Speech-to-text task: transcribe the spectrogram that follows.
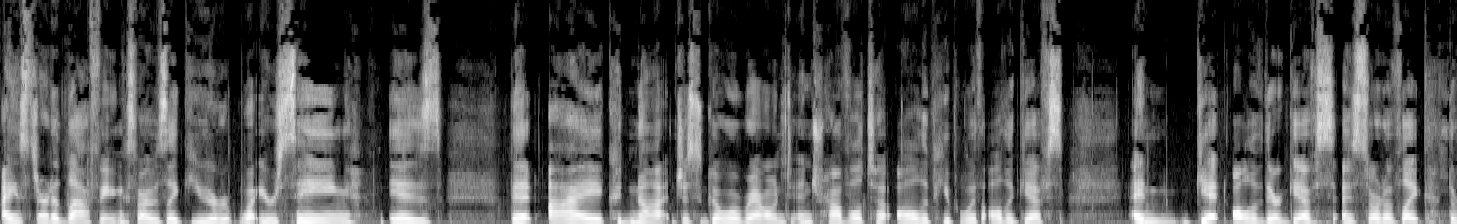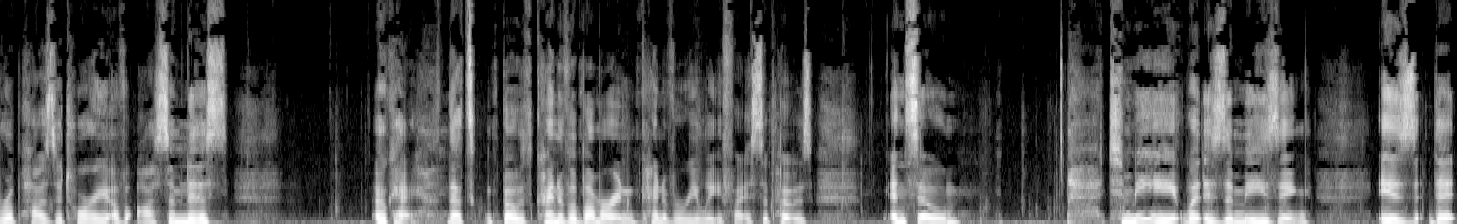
I started laughing. So I was like, you're what you're saying is that I could not just go around and travel to all the people with all the gifts and get all of their gifts as sort of like the repository of awesomeness. Okay, that's both kind of a bummer and kind of a relief, I suppose. And so, to me, what is amazing is that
